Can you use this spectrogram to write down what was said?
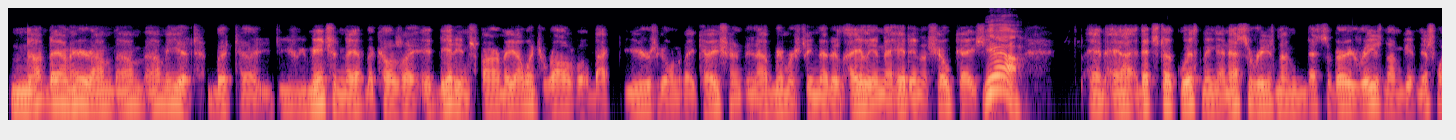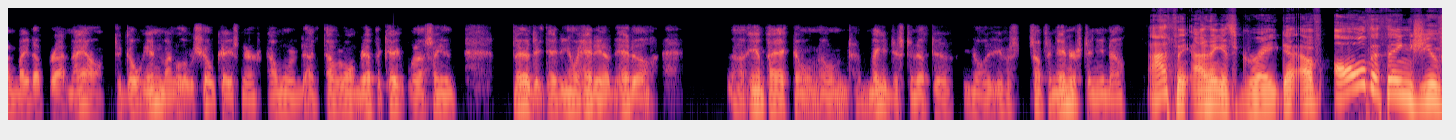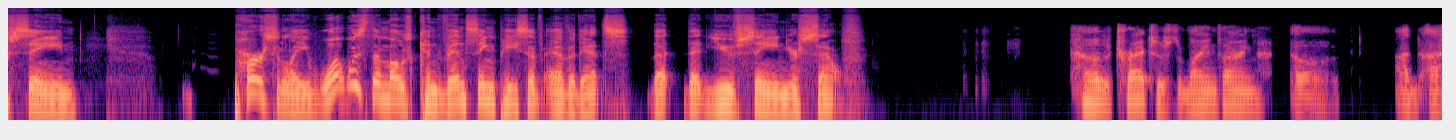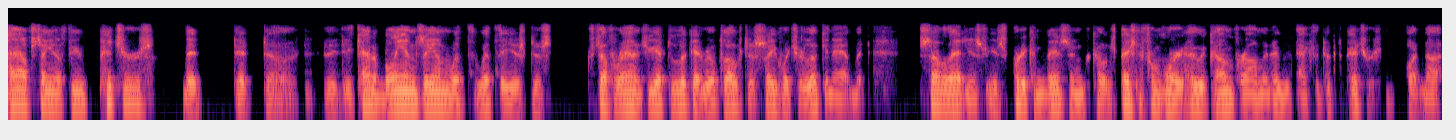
Not down here. I'm I'm I'm it. But uh, you mentioned that because it did inspire me. I went to Roswell back years ago on a vacation, and I remember seeing that little alien they had in a showcase. know, Yeah. and and I, that stuck with me, and that's the reason I'm. That's the very reason I'm getting this one made up right now to go in my little showcase there. I want I, I won't replicate what I seen there. That, that you know had a, had a uh, impact on on me just enough to you know it was something interesting. You know. I think I think it's great. Of all the things you've seen personally, what was the most convincing piece of evidence that that you've seen yourself? Uh, the tracks is the main thing. Uh, I, I have seen a few pictures that that uh, it, it kind of blends in with with the just stuff around it. You have to look at real close to see what you're looking at, but some of that is is pretty convincing because especially from where who it come from and who actually took the pictures and whatnot.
